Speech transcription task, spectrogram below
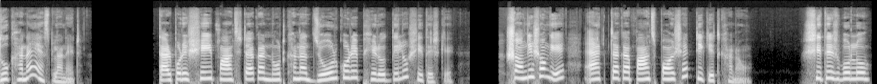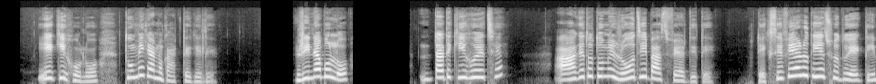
দুখানা এসপ্লানেট। তারপরে সেই পাঁচ টাকার নোটখানা জোর করে ফেরত দিল সীতেশকে সঙ্গে সঙ্গে এক টাকা পাঁচ পয়সার টিকিটখানাও সীতেশ বলল, এ কি হলো? তুমি কেন কাটতে গেলে? রিনা বলল, তাতে কি হয়েছে? আগে তো তুমি রোজই বাস ফেয়ার দিতে। ট্যাক্সি ফেয়ারও দিয়েছ দু একদিন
